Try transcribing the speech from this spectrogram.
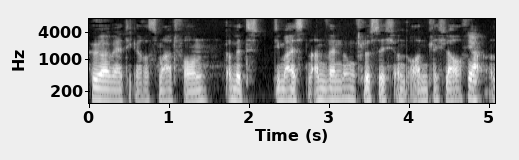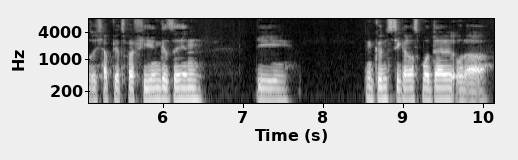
höherwertigeres Smartphone, damit die meisten Anwendungen flüssig und ordentlich laufen. Ja. Also ich habe jetzt bei vielen gesehen, die ein günstigeres Modell oder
